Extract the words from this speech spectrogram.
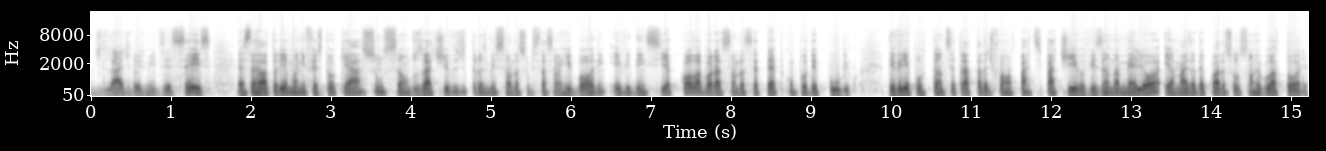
de lá de 2016, essa relatoria manifestou que a assunção dos ativos de transmissão da subestação Reboarding evidencia colaboração da CETEP com o poder público. Deveria, portanto, ser tratada de forma participativa, visando a melhor e a mais adequada solução regulatória.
